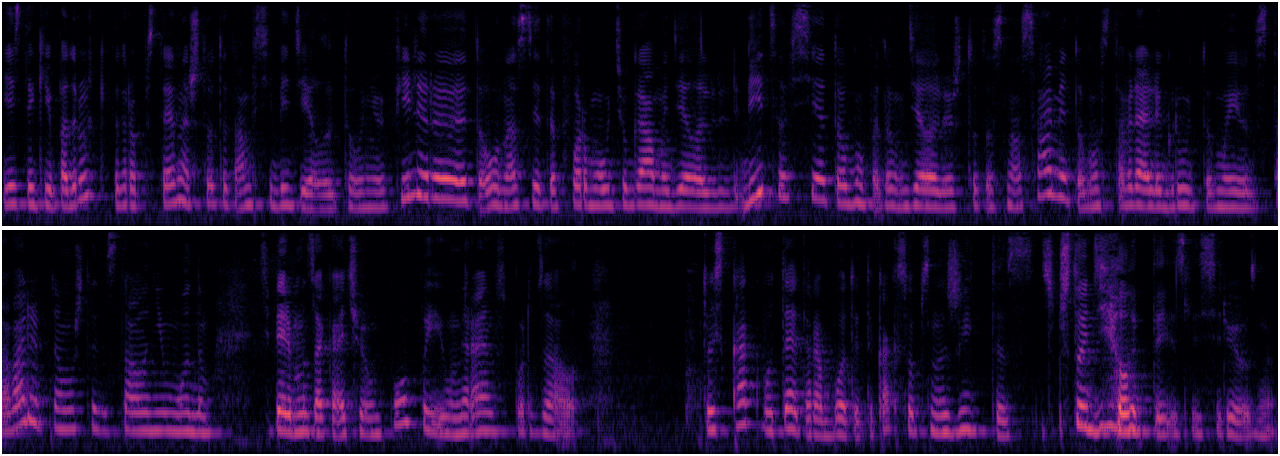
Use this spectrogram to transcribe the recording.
есть такие подружки, которые постоянно что-то там в себе делают. То у нее филлеры, то у нас где-то форма утюга, мы делали лица все, то мы потом делали что-то с носами, то мы вставляли грудь, то мы ее доставали, потому что это стало немодным. Теперь мы закачиваем попы и умираем в спортзалах. То есть как вот это работает? И как, собственно, жить-то? Что делать-то, если серьезно?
